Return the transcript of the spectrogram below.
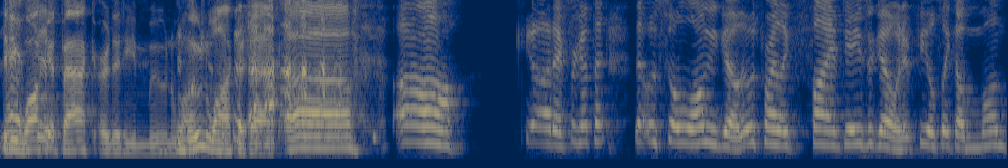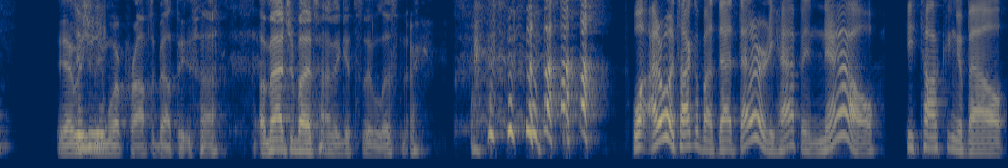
Did that's he walk just- it back or did he moonwalk? Moonwalk it back. Uh, oh god, I forgot that. That was so long ago. That was probably like five days ago, and it feels like a month. Yeah, we So should he- be more prompt about these, huh? Imagine by the time it gets to the listener. well, I don't want to talk about that. That already happened. Now he's talking about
